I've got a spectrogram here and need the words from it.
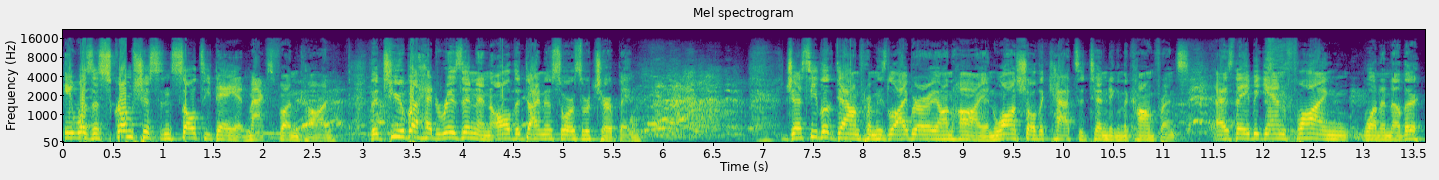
It was a scrumptious and salty day at Max FunCon. The tuba had risen and all the dinosaurs were chirping. Jesse looked down from his library on high and watched all the cats attending the conference as they began flying one another.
